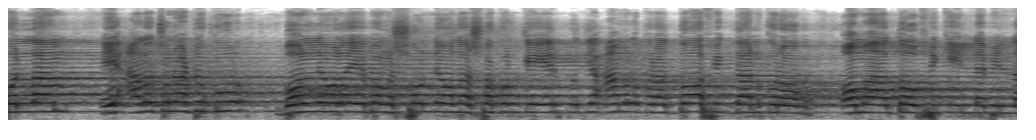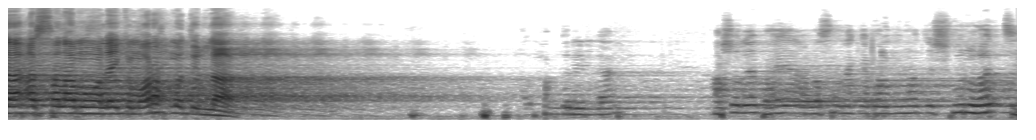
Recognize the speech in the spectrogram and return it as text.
করলাম, এই আলোচনাটুকু বলনেওয়ালা এবং শুননেওয়ালা সকলকে এর প্রতি আমল করা তৌফিক দান করুক। ওমা তৌফিক ইল্লা বিল্লাহ। আসসালামু আলাইকুম রহমতুল্লাহ। আলহামদুলিল্লাহ। আসলে ভাইয়ের আলোচনা কেবল মনে হচ্ছে শুরু হচ্ছে।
